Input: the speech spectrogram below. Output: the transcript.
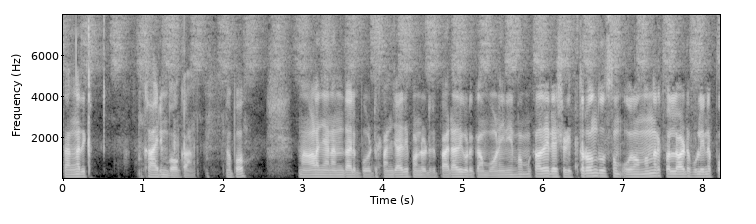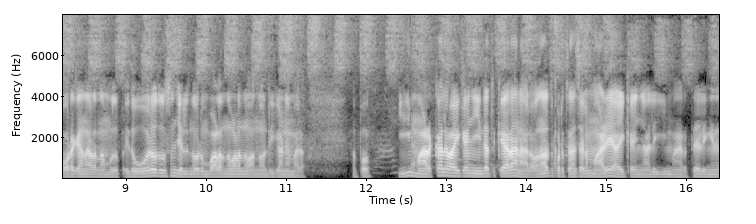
സംഗതി കാര്യം പോക്കാണ്. അപ്പോൾ നാളെ ഞാൻ എന്തായാലും പോയിട്ട് പഞ്ചായത്തിൽ കൊണ്ടുപോയിട്ട് പരാതി കൊടുക്കാൻ പോകണം ഇനി നമുക്ക് അതേ രക്ഷ ഇത്രയും ദിവസം ഒന്നൊന്നര കൊല്ലമായിട്ട് പുള്ളീന്റെ പുറകെ നടന്ന് നമ്മൾ ഇത് ഓരോ ദിവസം ചെല്ലുന്നതോറും വളർന്ന് വളർന്ന് വന്നുകൊണ്ടിരിക്കുകയാണ് മരം. അപ്പോൾ ഈ മഴക്കാലം ആയി കഴിഞ്ഞാൽ ഇതിന്റെ അകത്ത് കയറാനാവില്ല ഒന്നാമത്തെ പ്രശ്നം വെച്ചാൽ മഴ ആയിക്കഴിഞ്ഞാൽ ഈ മരത്തിൽ ഇങ്ങനെ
